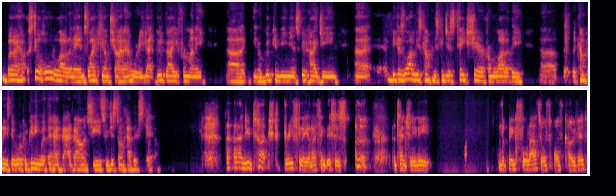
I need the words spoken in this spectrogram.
But I still hold a lot of the names like Yum China, where you got good value for money, uh, you know, good convenience, good hygiene, uh, because a lot of these companies can just take share from a lot of the uh, the, the, companies that we're competing with that had bad balance sheets or just don't have their scale. And you touched briefly, and I think this is potentially the the big fallout of, of COVID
